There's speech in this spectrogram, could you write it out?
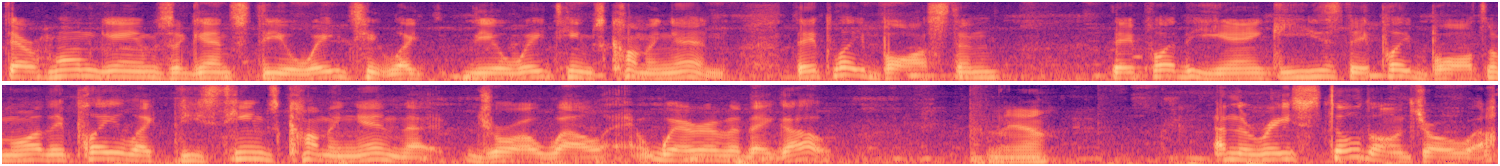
their home games against the away team, like the away teams coming in. They play Boston, they play the Yankees, they play Baltimore, they play like these teams coming in that draw well wherever they go. Yeah. and the Rays still don't draw well.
